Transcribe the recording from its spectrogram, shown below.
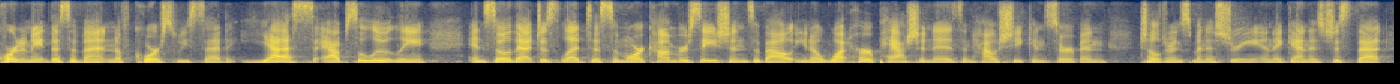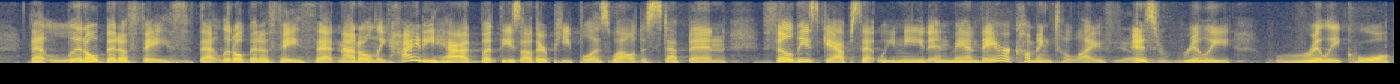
Coordinate this event? And of course, we said yes, absolutely. And so that just led to some more conversations about, you know, what her passion is and how she can serve in children's ministry. And again, it's just that that little bit of faith, that little bit of faith that not only Heidi had, but these other people as well to step in, fill these gaps that we need. And man, they are coming to life. Yeah. It's really, really cool.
